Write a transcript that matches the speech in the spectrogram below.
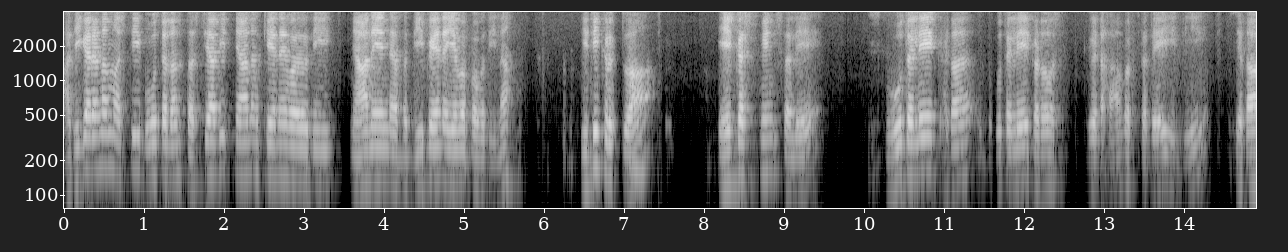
अधिकरणम् अस्ति भूतलं तस्यापि ज्ञानं केन भवति? ज्ञानेन दीपेन एव भवति न। इति कृत्वा एकस्मिन् स्थले भूतले घट भूतले घटो घटः वर्तते इति यदा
